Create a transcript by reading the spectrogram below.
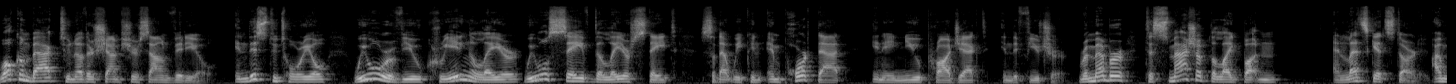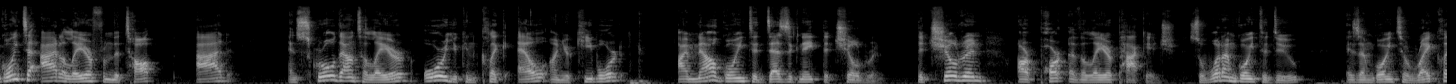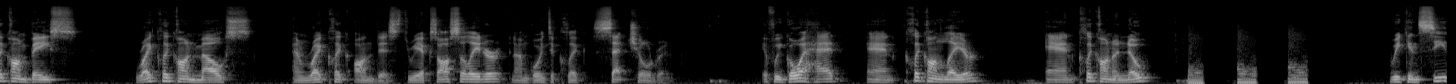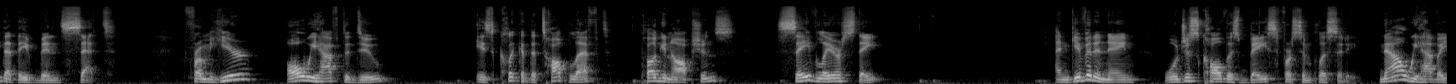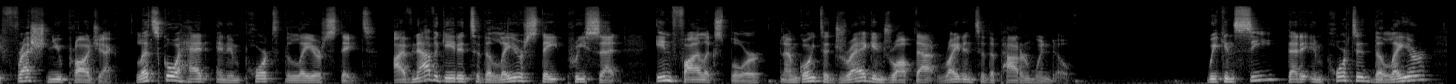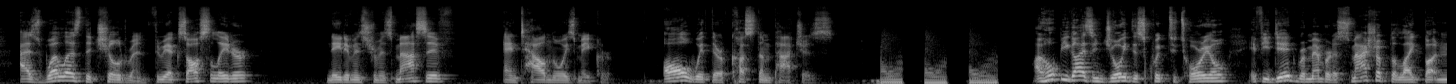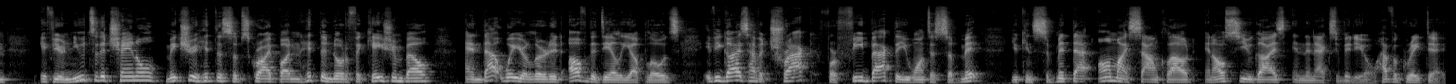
Welcome back to another Shamshir Sound video. In this tutorial, we will review creating a layer. We will save the layer state so that we can import that in a new project in the future. Remember to smash up the like button and let's get started. I'm going to add a layer from the top, add, and scroll down to layer, or you can click L on your keyboard. I'm now going to designate the children. The children are part of the layer package. So what I'm going to do is I'm going to right click on base, right click on Massive, and right click on this 3x oscillator, and I'm going to click set children. If we go ahead and click on layer and click on a note, we can see that they've been set. From here, all we have to do is click at the top left, plug in options, save layer state, and give it a name. We'll just call this bass for simplicity. Now we have a fresh new project. Let's go ahead and import the layer state. I've navigated to the layer state preset in File Explorer, and I'm going to drag and drop that right into the pattern window. We can see that it imported the layer as well as the children, 3x oscillator, Native Instruments Massive, and Tal Noisemaker, all with their custom patches. I hope you guys enjoyed this quick tutorial. If you did, remember to smash up the like button. If you're new to the channel, make sure you hit the subscribe button, hit the notification bell, and that way you're alerted of the daily uploads. If you guys have a track for feedback that you want to submit, you can submit that on my SoundCloud, and I'll see you guys in the next video. Have a great day.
